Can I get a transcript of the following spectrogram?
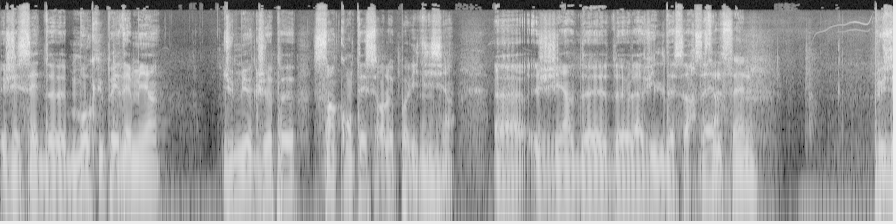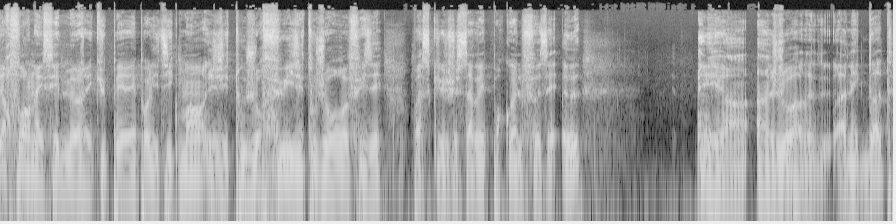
j'essaie de m'occuper des miens du mieux que je peux, sans compter sur le politicien. Euh, je viens de, de la ville de Sarcelles. Sarcelles. Plusieurs fois, on a essayé de me récupérer politiquement. J'ai toujours fui, j'ai toujours refusé. Parce que je savais pourquoi ils faisaient eux. Et un, un jour, anecdote,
